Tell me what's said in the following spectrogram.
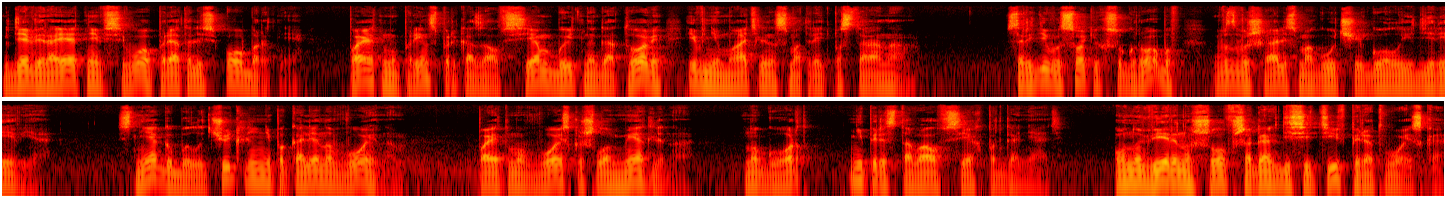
где, вероятнее всего, прятались оборотни – Поэтому принц приказал всем быть наготове и внимательно смотреть по сторонам. Среди высоких сугробов возвышались могучие голые деревья. Снега было чуть ли не по колено воинам, поэтому войско шло медленно, но Горд не переставал всех подгонять. Он уверенно шел в шагах десяти вперед войска,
